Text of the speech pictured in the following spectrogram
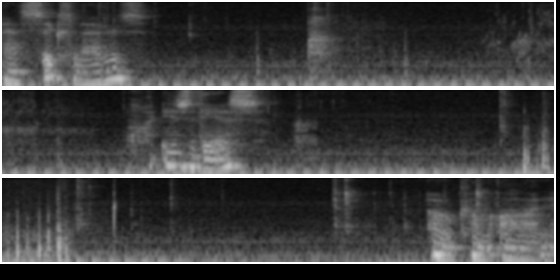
have six ladders. What is this? Oh, come on.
